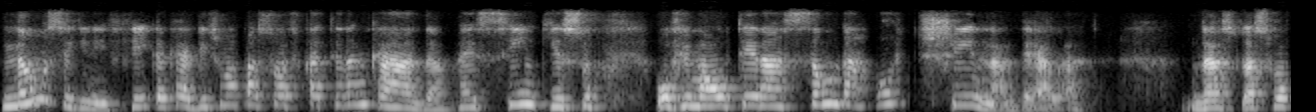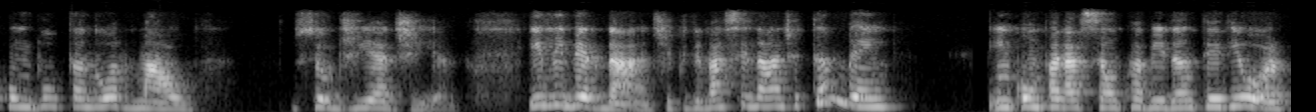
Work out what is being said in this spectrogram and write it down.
não significa que a vítima passou a ficar trancada, mas sim que isso houve uma alteração da rotina dela, da, da sua conduta normal, do seu dia a dia. E liberdade e privacidade também em comparação com a vida anterior.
